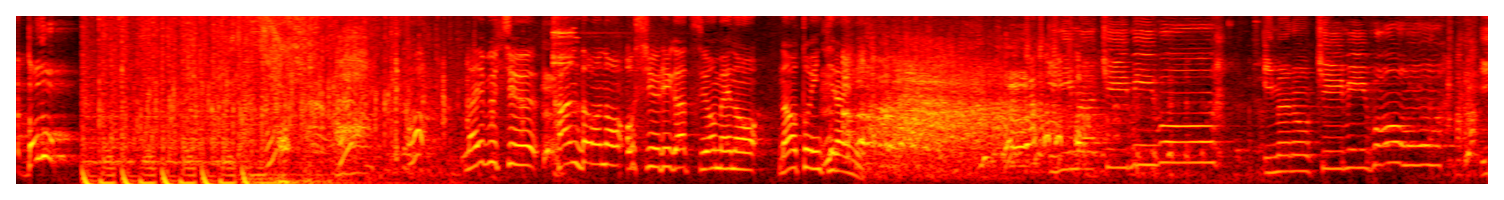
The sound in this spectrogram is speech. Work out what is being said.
どうぞ。ライブ中感動の押し売りが強めのナオトインティライミ。今君を今の君をい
